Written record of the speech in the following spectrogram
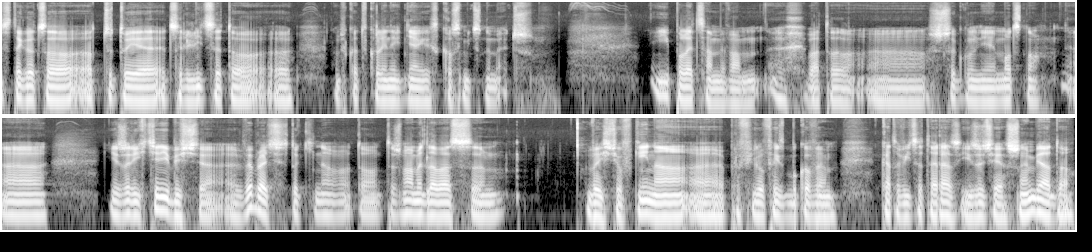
z tego, co odczytuję cyrylicę, to e, na przykład w kolejnych dniach jest kosmiczny mecz. I polecamy Wam chyba to szczególnie mocno. Jeżeli chcielibyście wybrać to kino, to też mamy dla Was wejściówki na e, profilu facebookowym Katowice Teraz i Życie Jastrzębia do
